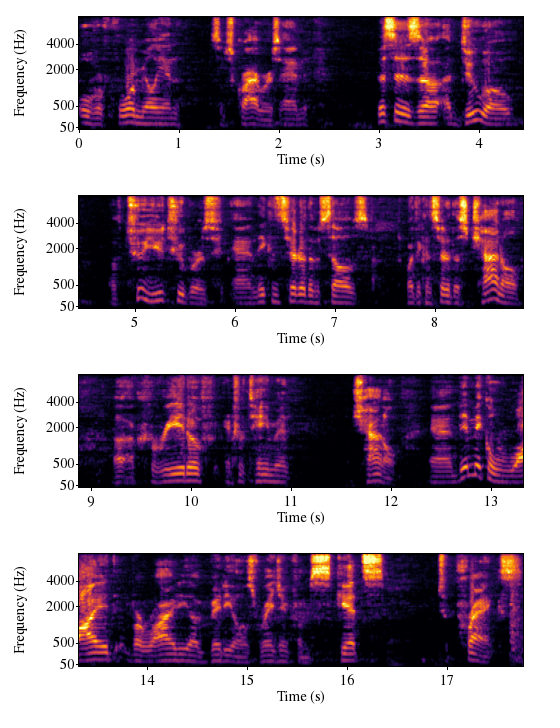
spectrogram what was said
over 4 million subscribers and this is a, a duo of two YouTubers and they consider themselves or they consider this channel uh, a creative entertainment channel and they make a wide variety of videos ranging from skits to pranks.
